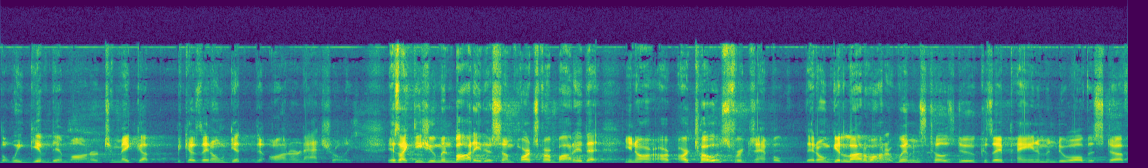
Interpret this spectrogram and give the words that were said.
but we give them honor to make up because they don't get the honor naturally. It's like the human body. There's some parts of our body that, you know, our, our toes, for example, they don't get a lot of honor. Women's toes do because they paint them and do all this stuff.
